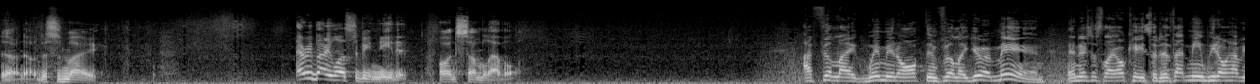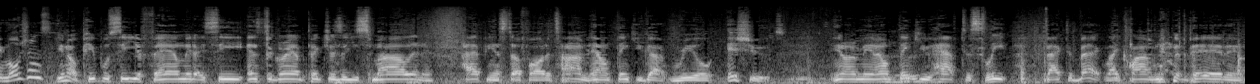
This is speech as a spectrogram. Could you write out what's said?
No, no, this is my. Everybody wants to be needed on some level. I feel like women often feel like you're a man, and it's just like, okay, so does that mean we don't have emotions? You know, people see your family, they see Instagram pictures of you smiling and happy and stuff all the time. They don't think you got real issues. You know what I mean? I don't think mm-hmm. you have to sleep back to back, like climbing in the bed and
